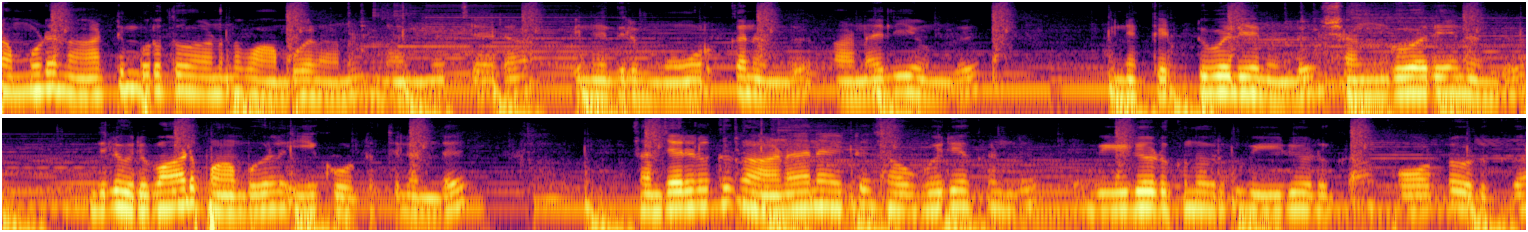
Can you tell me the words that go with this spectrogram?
നമ്മുടെ നാട്ടിൻപുറത്ത് കാണുന്ന പാമ്പുകളാണ്. മഞ്ഞച്ചേര പിന്നെ ഇതിൽ മൂർക്കനുണ്ട് അണലിയുണ്ട് പിന്നെ കെട്ടുവലിയനുണ്ട് ശംഖുവലിയനുണ്ട് ഇതിൽ ഒരുപാട് പാമ്പുകൾ ഈ കൂട്ടത്തിലുണ്ട്. സഞ്ചാരികൾക്ക് കാണാനായിട്ട് സൗകര്യമൊക്കെ ഉണ്ട്. വീഡിയോ എടുക്കുന്നവർക്ക് വീഡിയോ എടുക്കുക ഫോട്ടോ എടുക്കുക.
